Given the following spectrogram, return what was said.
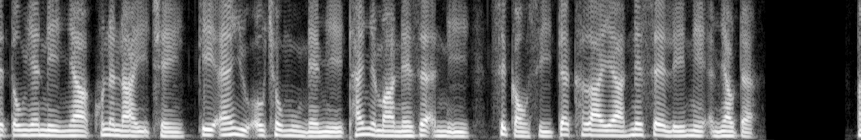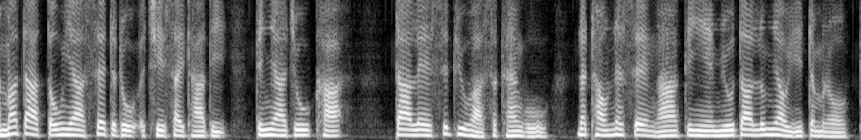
23ရက်နေ့ည9:00နာရီအချိန် KNU အုပ်ချုပ်မှုနယ်မြေထိုင်းမြန်မာနယ်စပ်အနီးစစ်ကောင်စီတပ်ခလာရ24နှင့်အမြောက်တပ် အမတ်တ312တို့အခြေစိုက်ထားသည့်တညာကျိုးခတာလဲစစ်ပြူဟာစခန်းကို2025ကရင်မျိုးသားလွတ်မြောက်ရေးတမတော်က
